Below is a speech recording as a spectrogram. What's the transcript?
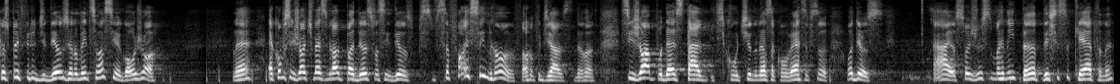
Porque os preferidos de Deus geralmente são assim, igual o Jó. Né? É como se Jó tivesse virado para Deus e fosse assim: Deus, precisa falar isso aí não, fala para o diabo esse negócio. Se Jó pudesse estar contido nessa conversa, ô oh, Deus, ah, eu sou justo, mas nem tanto, deixa isso quieto, né?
